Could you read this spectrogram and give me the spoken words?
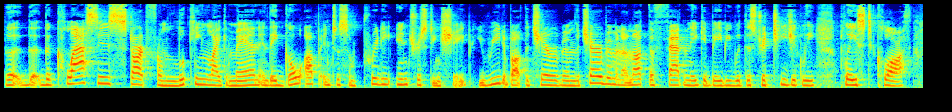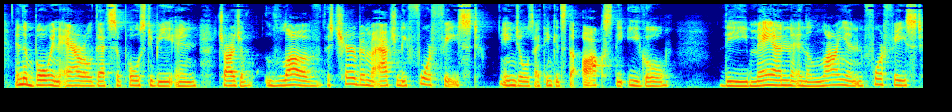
the, the, the, classes start from looking like man and they go up into some pretty interesting shape. You read about the cherubim. The cherubim are not the fat, naked baby with the strategically placed cloth and the bow and arrow that's supposed to be in charge of love. The cherubim are actually four faced angels. I think it's the ox, the eagle, the man, and the lion, four faced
